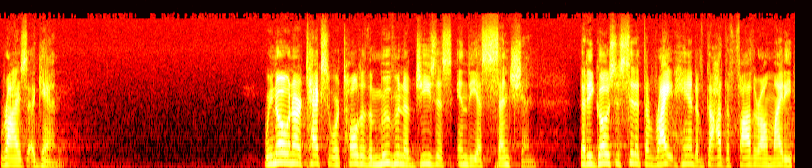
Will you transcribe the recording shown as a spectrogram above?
rise again. We know in our text, we're told of the movement of Jesus in the ascension, that he goes to sit at the right hand of God the Father Almighty,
